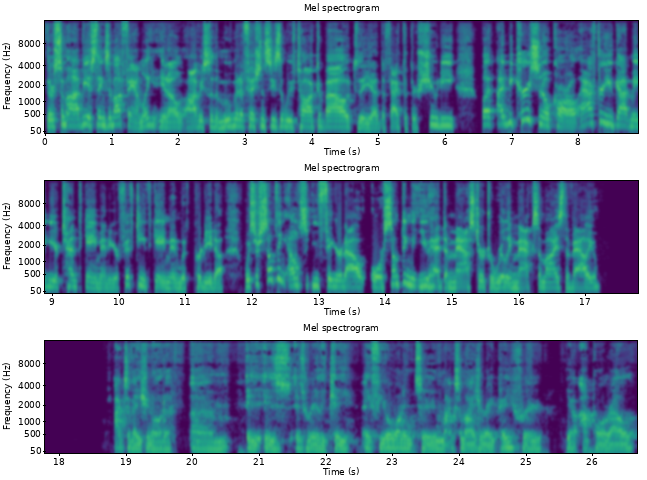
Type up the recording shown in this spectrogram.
there's some obvious things about family, you know, obviously the movement efficiencies that we've talked about, the uh, the fact that they're shooty. But I'd be curious to know, Carl, after you got maybe your tenth game in or your fifteenth game in with Perdita, was there something else that you figured out or something that you had to master to really maximize the value? Activation order um, is is really key. If you're wanting to maximize your AP through you know app or L,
